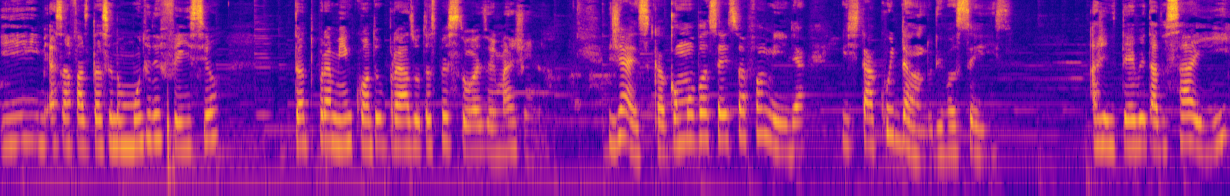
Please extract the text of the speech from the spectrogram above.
E essa fase está sendo muito difícil, tanto para mim quanto para as outras pessoas, eu imagino. Jéssica, como você e sua família está cuidando de vocês? A gente tem evitado sair,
